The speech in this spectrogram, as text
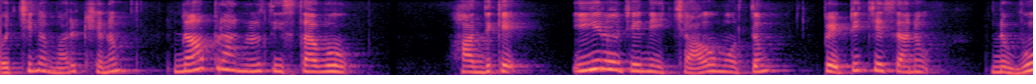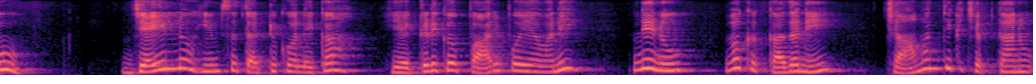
వచ్చిన మరుక్షణం నా ప్రాణులు తీస్తావు. అందుకే ఈరోజే నీ చావు ముహూర్తం పెట్టించేశాను నువ్వు జైల్లో హింస తట్టుకోలేక ఎక్కడికో పారిపోయావని నేను ఒక కథని చామంతికి చెప్తాను.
